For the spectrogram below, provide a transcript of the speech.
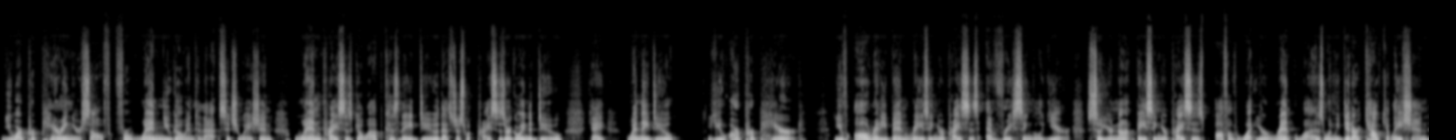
you are preparing yourself for when you go into that situation, when prices go up, because they do. That's just what prices are going to do. Okay. When they do, you are prepared. You've already been raising your prices every single year. So you're not basing your prices off of what your rent was when we did our calculation.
